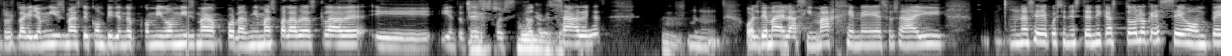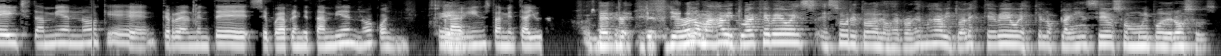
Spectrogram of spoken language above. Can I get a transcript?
resulta que yo misma estoy compitiendo conmigo misma por las mismas palabras clave y, y entonces, pues si no sabes, Mm. O el tema de las imágenes, o sea, hay una serie de cuestiones técnicas, todo lo que es SEO on page también, ¿no? Que, realmente se puede aprender también, ¿no? Con plugins también te ayuda. Yo, de lo más habitual que veo es, sobre todo los errores más habituales que veo es que los plugins SEO son muy poderosos.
